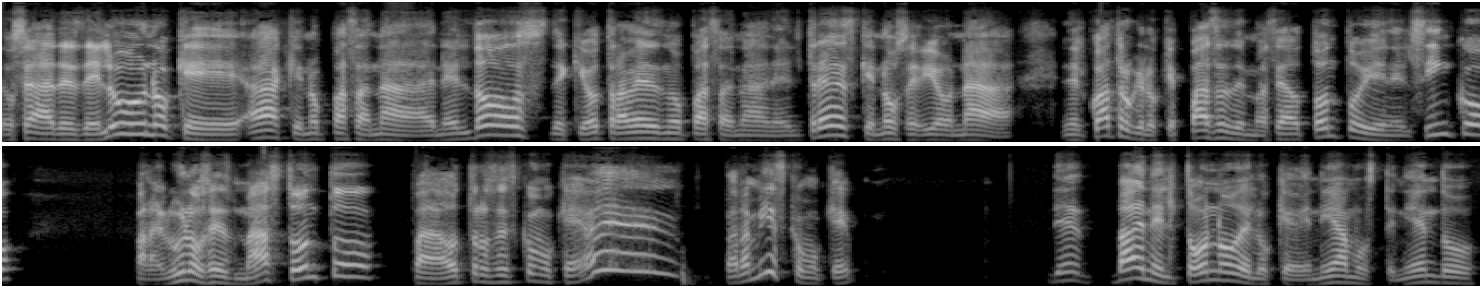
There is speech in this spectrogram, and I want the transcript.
o sea, desde el 1 que, ah, que no pasa nada, en el 2 de que otra vez no pasa nada, en el 3 que no se vio nada, en el 4 que lo que pasa es demasiado tonto y en el 5 para algunos es más tonto, para otros es como que, eh, para mí es como que va en el tono de lo que veníamos teniendo,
